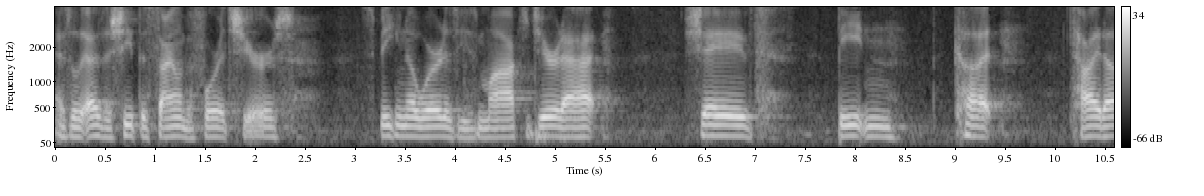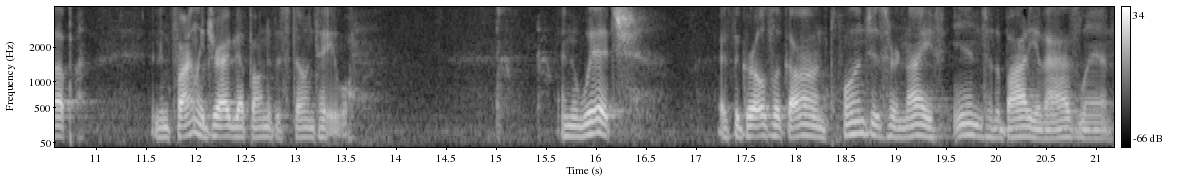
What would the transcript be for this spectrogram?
as a, as a sheep is silent before its shearers, speaking no word as he's mocked, jeered at, shaved, beaten, cut, tied up, and then finally dragged up onto the stone table. And the witch, as the girls look on, plunges her knife into the body of Aslan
